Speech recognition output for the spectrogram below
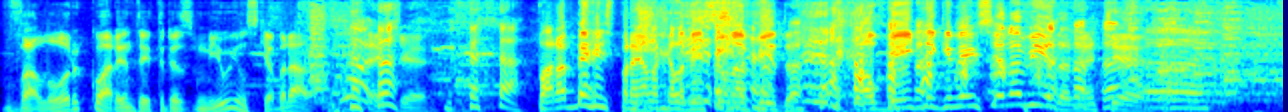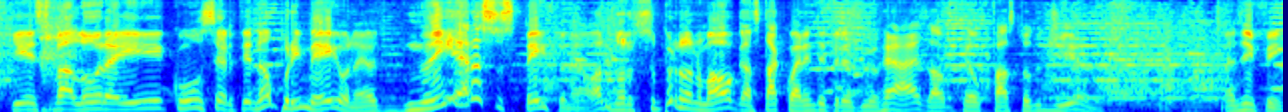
Valor 43 mil e uns quebrados. Ué, tchê. Parabéns pra ela que ela venceu na vida. Alguém tem que vencer na vida, né, Tchê? Que esse valor aí, com certeza. Não, por e-mail, né? Nem era suspeito, né? Olha, super normal gastar 43 mil reais, algo que eu faço todo dia, né? Mas enfim.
